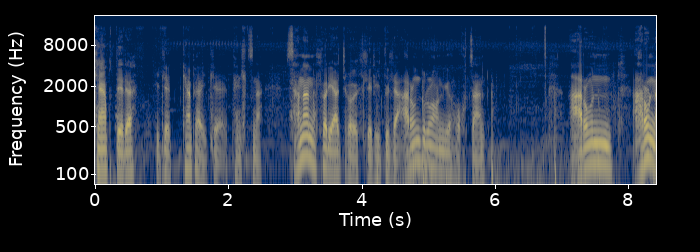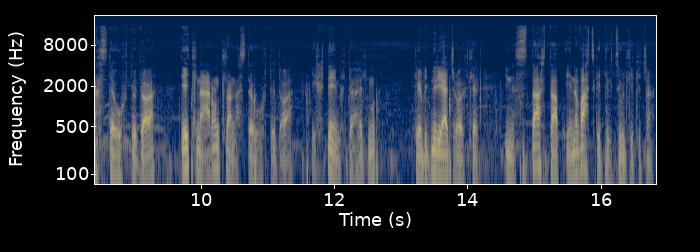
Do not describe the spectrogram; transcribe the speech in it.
камп дээр хилээд кампа хилээ танилцсанаа. Санаа нь болохоор яаж байгаа вэ гэхлээр хэдүүлээ 14 хоногийн хугацаанд 10 10 настай хүүхдүүд байгаа. Дээдл нь 17 настай хүүхдүүд байгаа. Эрэгтэй эмэгтэй холимог. Тэгээ бид нэр яаж байгаа вэ гэхлээр энэ стартап инновац гэдэг зүйлийг гэж байгаа.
